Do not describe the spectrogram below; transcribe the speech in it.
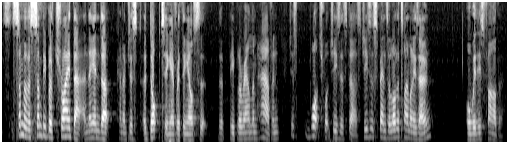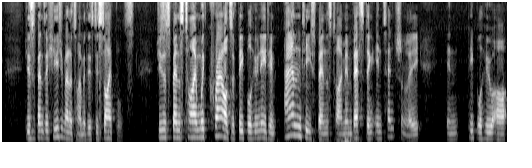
some of us, some people have tried that and they end up kind of just adopting everything else that the people around them have. And just watch what Jesus does. Jesus spends a lot of time on his own or with his Father. Jesus spends a huge amount of time with his disciples. Jesus spends time with crowds of people who need him, and he spends time investing intentionally in people who are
